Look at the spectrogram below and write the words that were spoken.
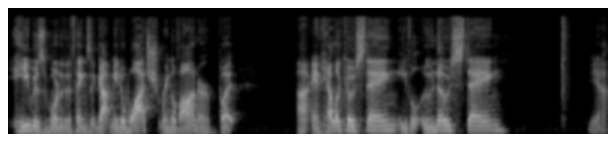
he was one of the things that got me to watch Ring of Honor, but uh, Angelico staying, Evil Uno staying, yeah,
